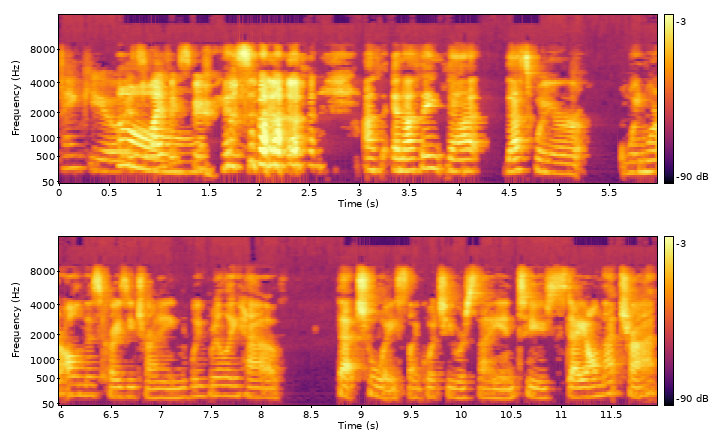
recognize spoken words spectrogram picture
Thank you. Aw. It's life experience. I th- and I think that that's where when we're on this crazy train, we really have that choice, like what you were saying, to stay on that track,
